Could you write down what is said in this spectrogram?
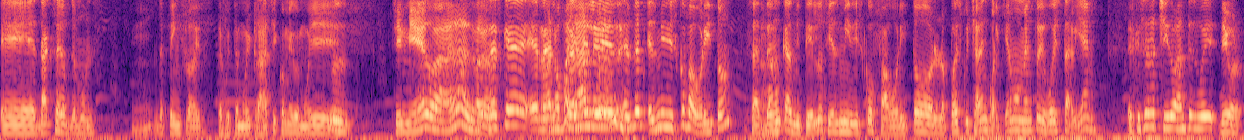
Eh, Dark Side of the Moon. Mm. De Pink Floyd. Te fuiste muy clásico, amigo, y muy. Pues, sin miedo, ¿ah? pues es que eh, Para real- no fallarle. realmente es, es de- es mi disco favorito. O sea, Ajá. tengo que admitirlo. Si es mi disco favorito, lo puedo escuchar en cualquier momento y voy a estar bien. Es que eso era chido antes, güey. Digo,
